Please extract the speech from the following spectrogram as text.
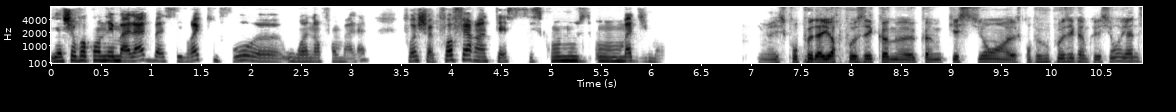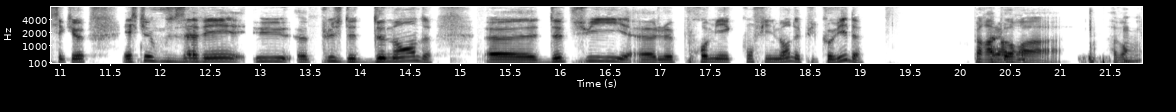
Et, à chaque fois qu'on est malade, bah c'est vrai qu'il faut euh, ou un enfant malade, il faut à chaque fois faire un test. C'est ce qu'on nous on m'a dit moi. Et ce qu'on peut d'ailleurs poser comme, euh, comme question, euh, ce qu'on peut vous poser comme question, Yann, c'est que est-ce que vous avez eu euh, plus de demandes euh, depuis euh, le premier confinement, depuis le Covid, par Alors, rapport à avant? Mm.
